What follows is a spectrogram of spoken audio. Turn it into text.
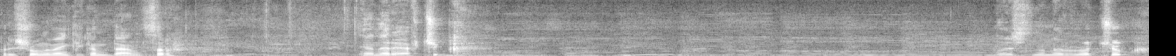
Прийшов новенький конденсер. НРФчик. Ось номерочок.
